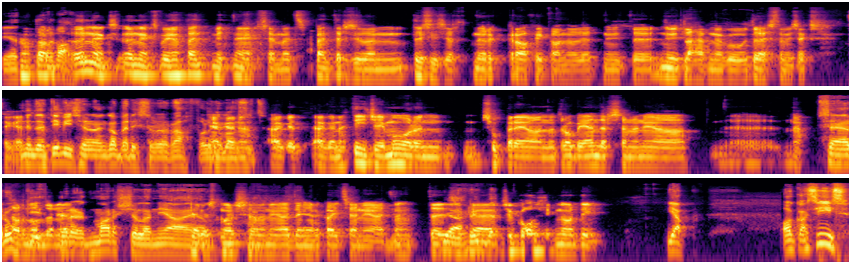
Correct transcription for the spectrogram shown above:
nii et paha. õnneks, õnneks või noh, mitte selles mõttes Panthersil on tõsiselt nõrk graafik olnud, et nüüd, nüüd läheb nagu tõestamiseks Nende division on ka päris rahval. aga noh, aga, aga noh, DJ Moore on super hea olnud, Robbie Anderson on hea, noh. see rookie Jared Marshall on hea ja Terence Marshall on hea, Daniel Kaitse on hea, et noh, et sihuke sihuke ohtlik noor tiim. jah, aga siis,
